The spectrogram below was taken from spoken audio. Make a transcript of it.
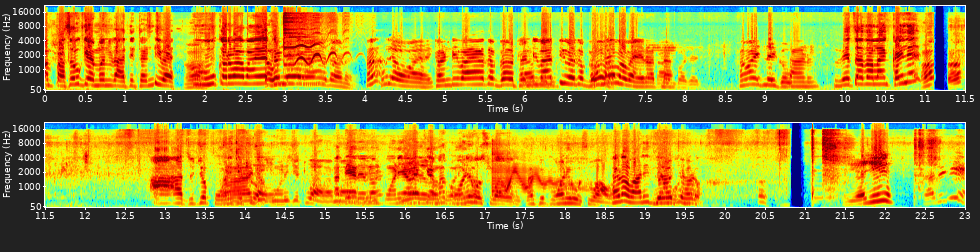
આમ પાછું કે મને રાતે ઠંડી વાય. હું. કરવા વાયા ઠંડી? હા? લેવા વાયા? ઠંડી વાયા તો ઠંડી વાતી હોય તો ઘઉં ના વાય રાતના. ખવાય જ નહીં ઘઉં. તાણ. વેચાતા લાઈન ખાઈ લે? આ આ જોજો પોણી જેટલું આવે. પોણી જેટલું આવે આ બે રેલો પોણી આવે કે આમાં પોણી ઓછું આવે? પોણી ઓછું આવે. હેડો વાડી જ હેડો. જીયાજી દાદુજી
